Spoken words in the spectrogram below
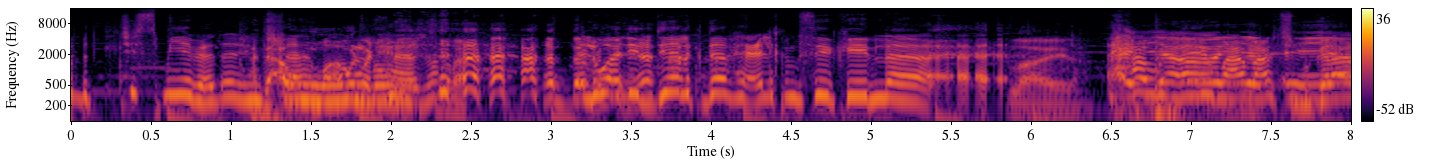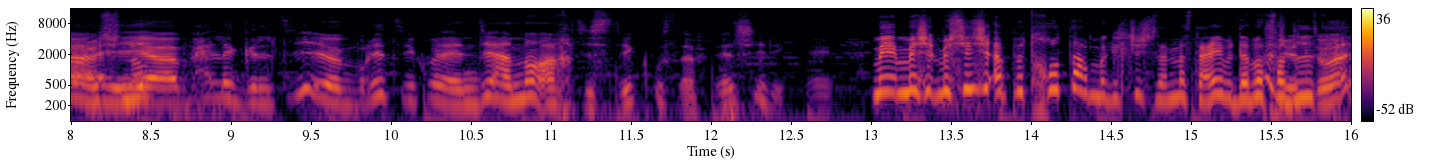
بدلتي السميه بعدا؟ جيت أول حاجة. الوالد ديالك دابح عليك مسكين الله. يلا حاولي وما ما عرفتش بكره شنو. هي بحال قلتي بغيت يكون عندي un nom artistique وصافي هادشي اللي كاين. mais ماشي ماشي un peu trop tard ما قلتيش زعما صعيب دابا فضل باقي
